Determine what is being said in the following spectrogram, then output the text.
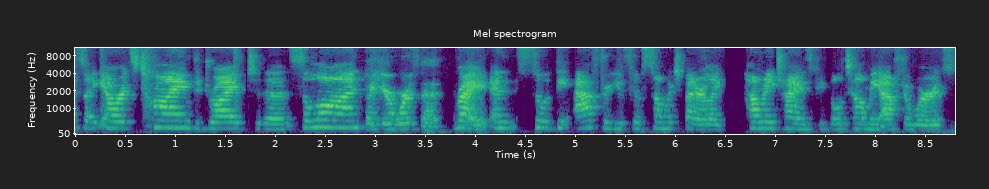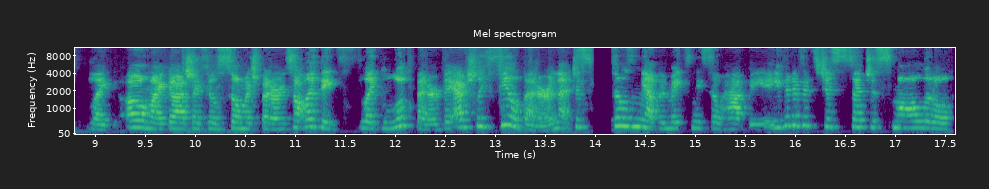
it's like or it's time to drive to the salon. But you're worth it. Right and so the after you feel so much better. Like how many times people tell me afterwards like oh my gosh i feel so much better. It's not like they like look better they actually feel better and that just fills me up and makes me so happy. Even if it's just such a small little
